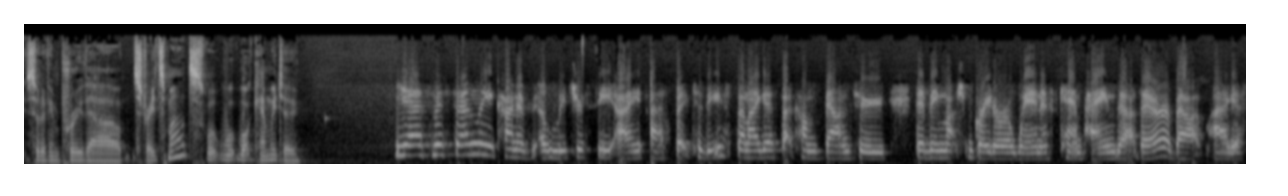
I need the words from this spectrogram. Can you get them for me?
sort of improve our street smarts? What, what can we do? Yes, there's certainly kind of a literacy aspect to this, and I guess that comes down to there being much greater awareness campaigns out there about, I guess,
